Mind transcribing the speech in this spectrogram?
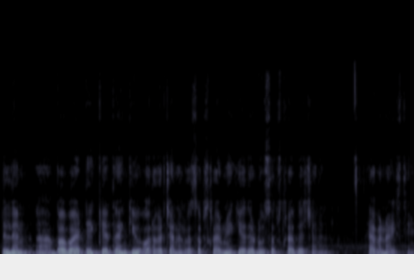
Till then bye bye take care thank you और अगर चैनल को सब्सक्राइब नहीं किया तो do subscribe the channel. Have a nice day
